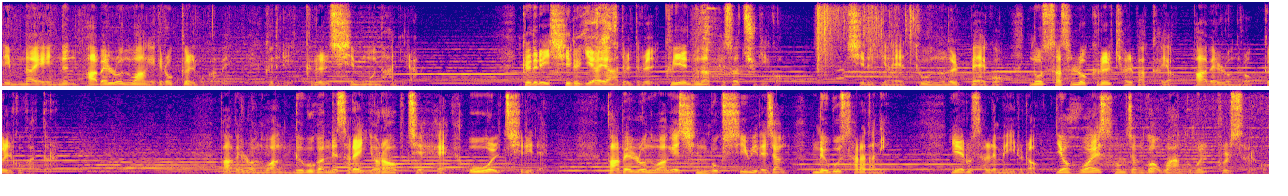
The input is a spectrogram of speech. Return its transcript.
림나에 있는 바벨론 왕에게로 끌고 가매 그들이 그를 신문하니라. 그들이 시르기야의 아들들을 그의 눈앞에서 죽이고 시르기야의 두 눈을 빼고 노사슬로 그를 결박하여 바벨론으로 끌고 갔더라. 바벨론 왕 느부갓네살의 열아홉째 해 5월 7일에 바벨론 왕의 신복 시위대장 느부사라단이 예루살렘에 이르러 여호와의 성전과 왕궁을 불사르고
